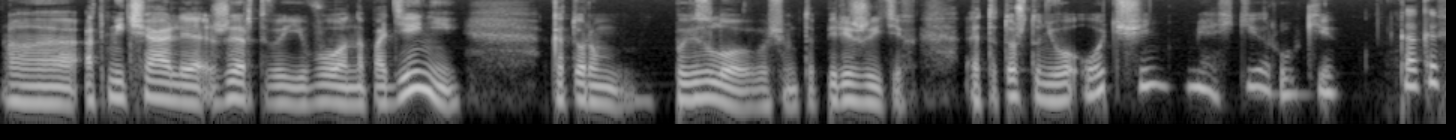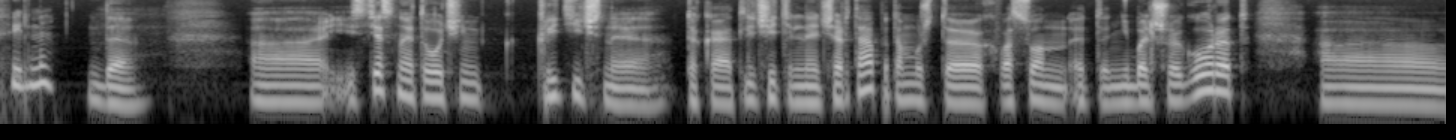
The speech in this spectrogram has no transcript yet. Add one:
э, отмечали жертвы его нападений, которым повезло, в общем-то, пережить их, это то, что у него очень мягкие руки. Как и в фильме. Да. А, Естественно, это очень критичная такая отличительная черта, потому что Хвасон — это небольшой город, а,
